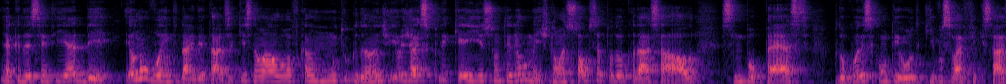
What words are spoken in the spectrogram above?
e acrescento IAD. Eu não vou entrar em detalhes aqui, senão a aula vai ficar muito grande e eu já expliquei isso anteriormente. Então é só você procurar essa aula, Simple Past, Procure esse conteúdo que você vai fixar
